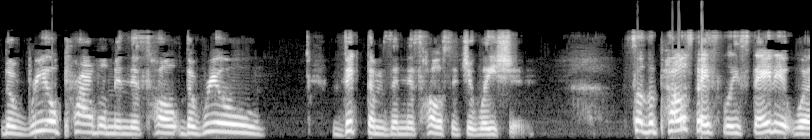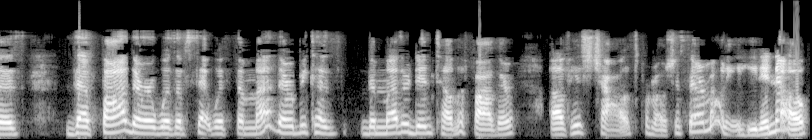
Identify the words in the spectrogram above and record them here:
the real problem in this whole the real victims in this whole situation. So the post basically stated was the father was upset with the mother because the mother didn't tell the father of his child's promotion ceremony. He didn't know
